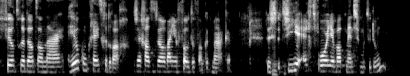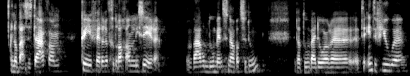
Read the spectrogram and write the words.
filteren dat dan naar heel concreet gedrag. We zeggen altijd wel waar je een foto van kunt maken. Dus mhm. zie je echt voor je wat mensen moeten doen. En op basis daarvan kun je verder het gedrag analyseren. Waarom doen mensen nou wat ze doen? Dat doen wij door uh, te interviewen,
